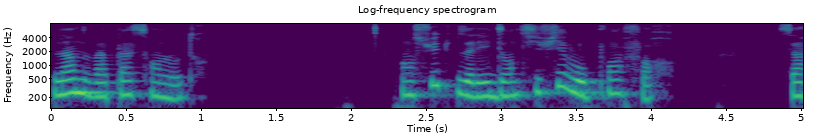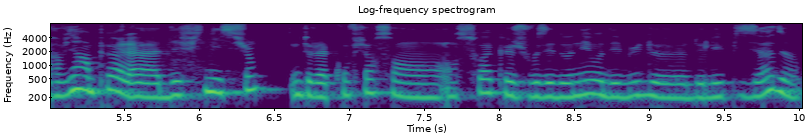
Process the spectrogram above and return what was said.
L'un ne va pas sans l'autre. Ensuite, vous allez identifier vos points forts. Ça revient un peu à la définition de la confiance en, soi que je vous ai donnée au début de, de l'épisode.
